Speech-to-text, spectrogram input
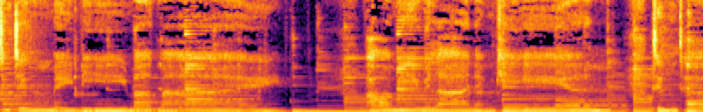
จริงไม่มีมากมาย พอมีเวลานั่งเขียน ถึงเธอ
